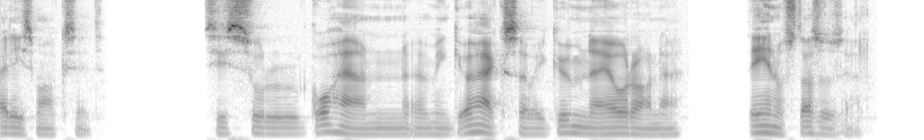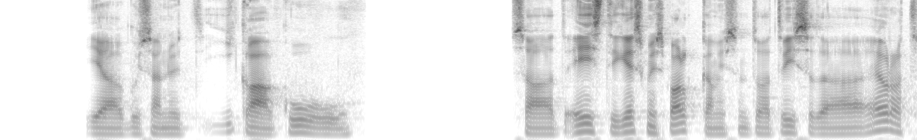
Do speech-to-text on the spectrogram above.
välismaa aktsiaid, siis sul kohe on mingi üheksa või kümne eurone teenustasu seal ja kui sa nüüd iga kuu saad Eesti keskmist palka, mis on tuhat viissada eurot,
